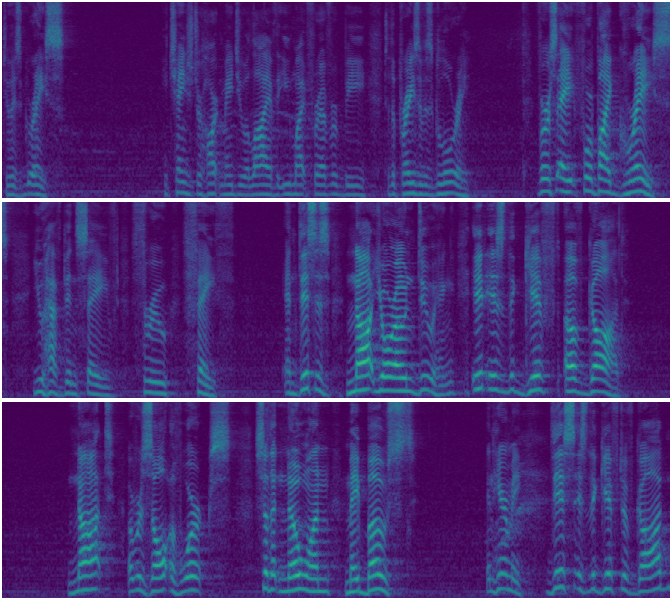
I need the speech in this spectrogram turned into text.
to his grace. He changed your heart and made you alive that you might forever be to the praise of his glory. Verse 8 For by grace you have been saved through faith. And this is not your own doing, it is the gift of God, not a result of works, so that no one may boast. And hear me, this is the gift of God,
